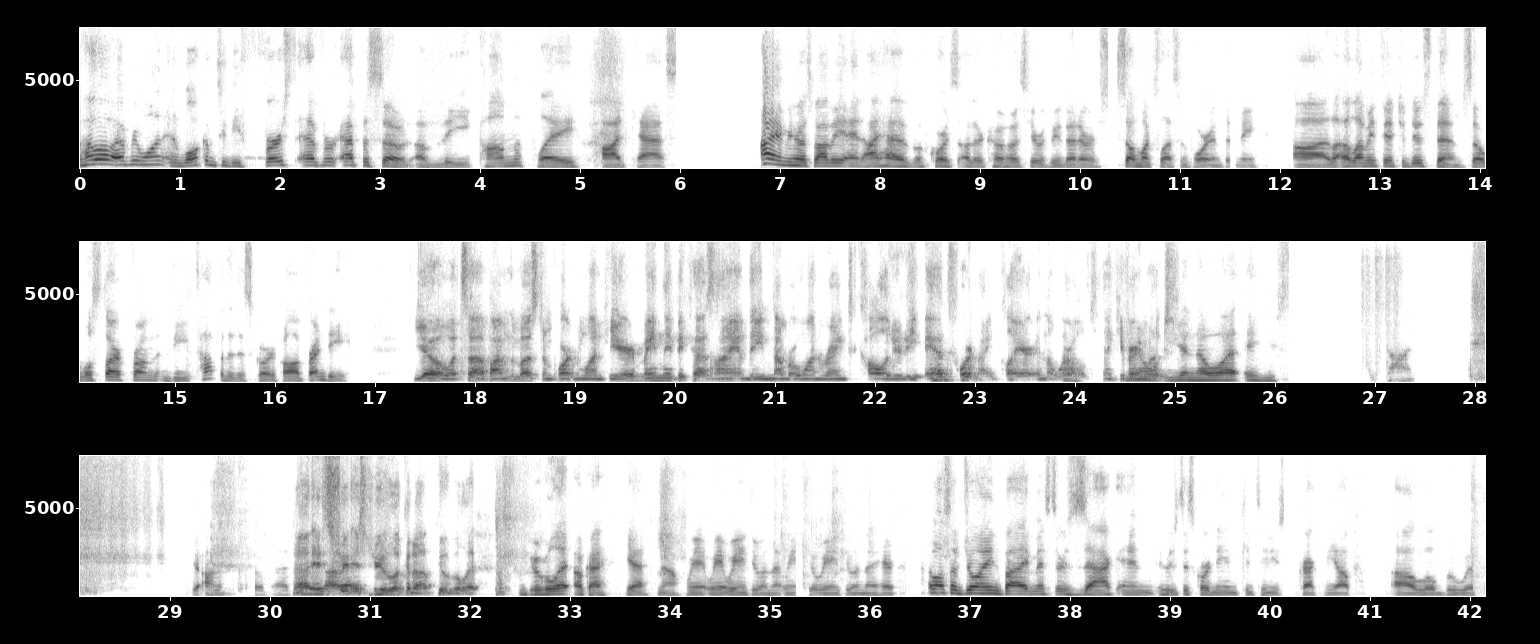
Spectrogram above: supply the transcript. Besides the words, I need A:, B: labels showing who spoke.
A: Well, hello everyone, and welcome to the first ever episode of the Come Play podcast. I am your host Bobby, and I have, of course, other co-hosts here with me that are so much less important than me. Uh, allow me to introduce them. So we'll start from the top of the Discord called Brendy.
B: Yo, what's up? I'm the most important one here, mainly because I am the number one ranked Call of Duty and Fortnite player in the world. Thank you very
A: know,
B: much.
A: You know what? You, God, you're honestly so bad.
B: That is true. It's true. Look it up. Google it.
A: Google it. Okay. Yeah. No, we ain't, we ain't, we ain't doing that. We ain't, we ain't doing that here. I'm also joined by Mr. Zach, and whose Discord name continues to crack me up. Uh, little boo whip.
